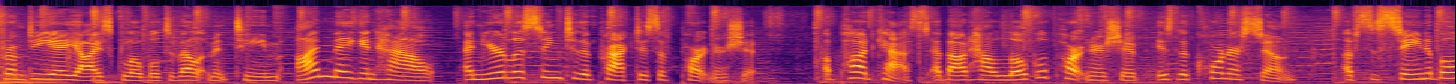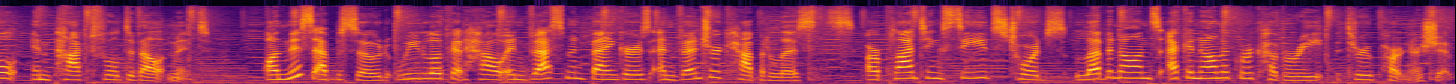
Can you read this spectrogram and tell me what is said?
From DAI's Global Development Team, I'm Megan Howe, and you're listening to The Practice of Partnership, a podcast about how local partnership is the cornerstone of sustainable, impactful development. On this episode, we look at how investment bankers and venture capitalists are planting seeds towards Lebanon's economic recovery through partnership.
